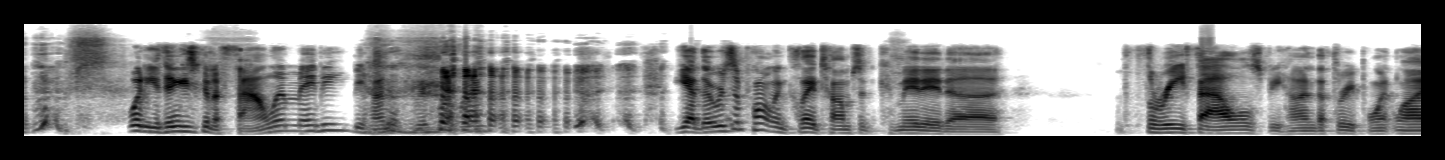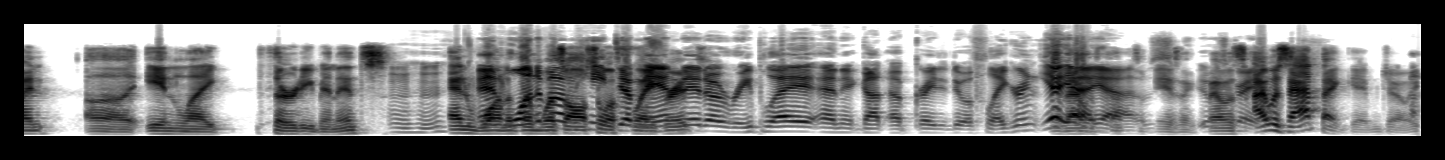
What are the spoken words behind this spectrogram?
What do you think he's going to foul him? Maybe behind the? Yeah, there was a point when Klay Thompson committed uh three fouls behind the three point line uh in like thirty minutes, Mhm. and one of them was also he a flagrant. demanded a replay, and it got upgraded to a flagrant. Yeah, that yeah, was- yeah. That's It was- amazing. it that was great. I was at that game, Joey.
